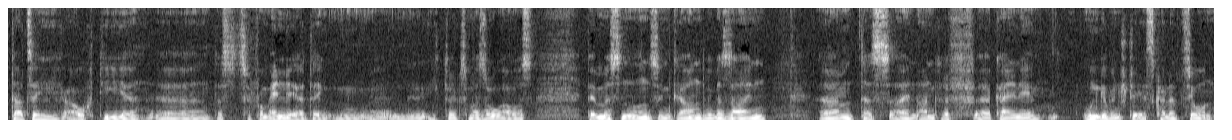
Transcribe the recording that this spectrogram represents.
tatsächlich auch die, äh, das vom Ende her denken. ich drücke es mal so aus. Wir müssen uns im Klaren darüber sein, ähm, dass ein Angriff keine ungewünschte Eskalation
